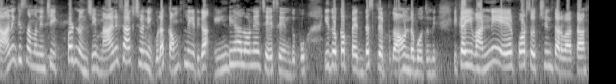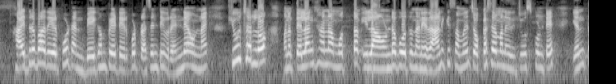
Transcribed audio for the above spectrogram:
దానికి సంబంధించి ఇప్పటి నుంచి మ్యానుఫ్యాక్చరింగ్ని కూడా కంప్లీట్గా ఇండియాలోనే చేసేందుకు ఇది ఒక పెద్ద స్టెప్గా ఉండబోతుంది. ఇక ఇవన్నీ ఎయిర్పోర్ట్స్ వచ్చిన తర్వాత Hyderabad airport and Begumpet airport present ఇవి రెండే ఉన్నాయి. ఫ్యూచర్లో మన తెలంగాణ మొత్తం ఇలా ఉండబోతుంది అనే దానికి సంబంధించి ఒక్కసారి మనం ఇది చూసుకుంటే ఎంత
